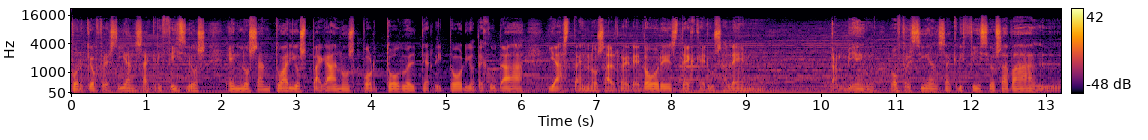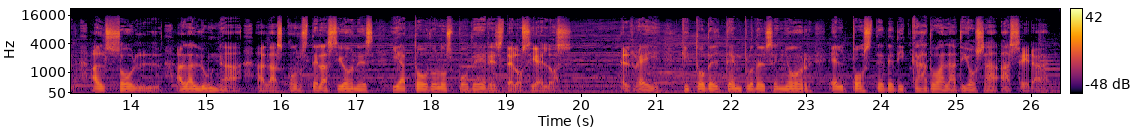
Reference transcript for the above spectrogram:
porque ofrecían sacrificios en los santuarios paganos por todo el territorio de Judá y hasta en los alrededores de Jerusalén. También ofrecían sacrificios a Baal, al sol, a la luna, a las constelaciones y a todos los poderes de los cielos. El rey quitó del templo del Señor el poste dedicado a la diosa Acera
